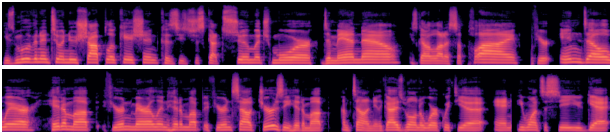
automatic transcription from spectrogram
He's moving into a new shop location because he's just got so much more demand now. He's got a lot of supply. If you're in Delaware, hit him up. If you're in Maryland, hit him up. If you're in South Jersey, hit him up. I'm telling you, the guy's willing to work with you and he wants to see you get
